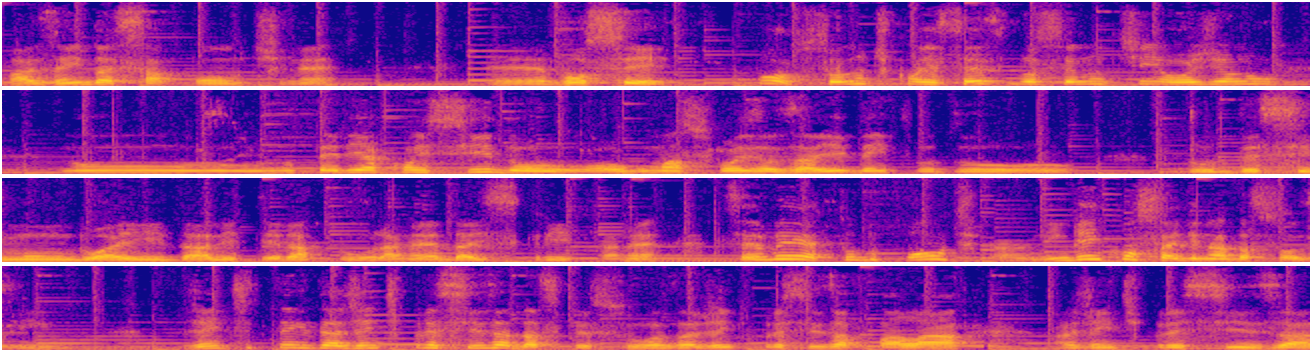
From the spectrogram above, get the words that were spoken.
Fazendo essa ponte, né? É, você, pô, se eu não te conhecesse, você não tinha. Hoje eu não, não, não teria conhecido algumas coisas aí dentro do, do- desse mundo aí da literatura, né? Da escrita, né? Você vê, é tudo ponte, cara. Ninguém consegue nada sozinho. A gente tem, a gente precisa das pessoas, a gente precisa falar, a gente precisa,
